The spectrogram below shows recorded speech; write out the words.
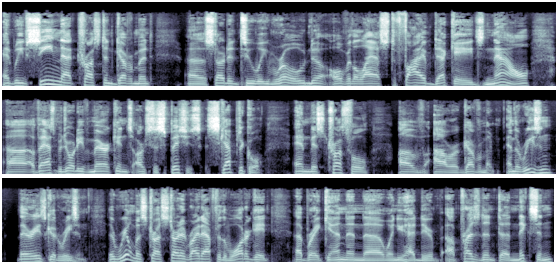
And we've seen that trust in government uh, started to erode over the last five decades. Now, uh, a vast majority of Americans are suspicious, skeptical, and mistrustful of our government. And the reason there is good reason. The real mistrust started right after the Watergate uh, break-in, and uh, when you had your uh, President uh, Nixon,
